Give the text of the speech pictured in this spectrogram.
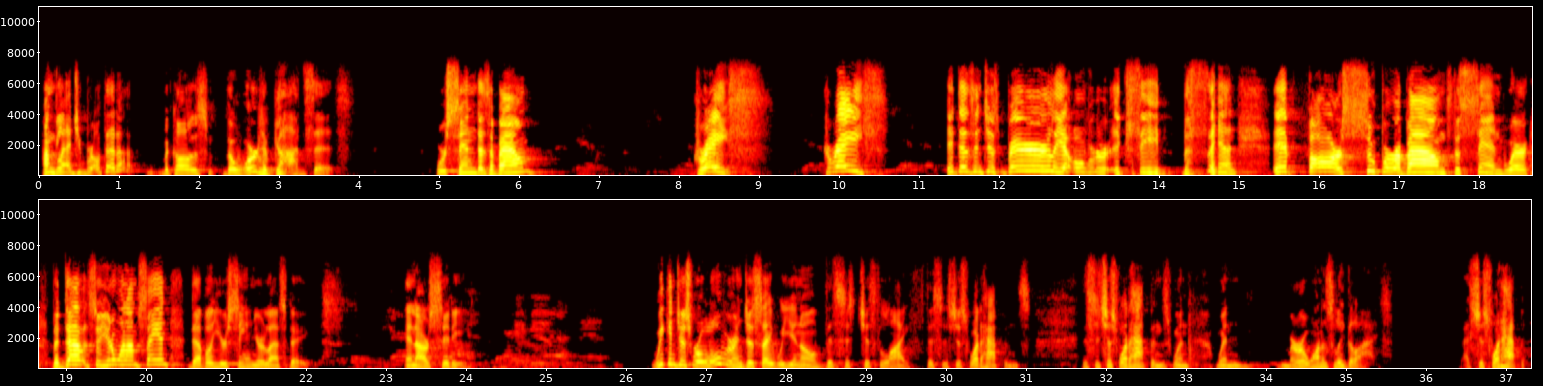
I'm glad you brought that up because the Word of God says, where sin does abound, grace, grace. It doesn't just barely over exceed the sin. It far superabounds the sin where the devil. So, you know what I'm saying? Devil, you're seeing your last days in our city. We can just roll over and just say, well, you know, this is just life. This is just what happens. This is just what happens when, when marijuana is legalized. That's just what happens.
